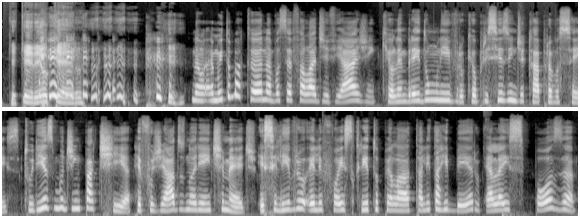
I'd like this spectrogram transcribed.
Porque querer eu quero. Não, é muito bacana você falar de viagem, que eu lembrei de um livro que eu preciso indicar para vocês. Turismo de Empatia: Refugiados no Oriente Médio. Esse livro ele foi escrito pela Talita Ribeiro. Ela é esposa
